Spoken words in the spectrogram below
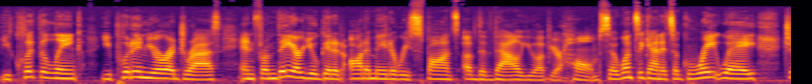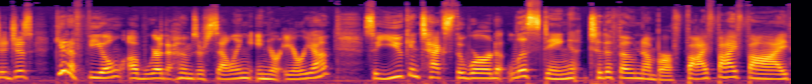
You click the link, you put in your address, and from there, you'll get an automated response of the value of your home. So, once again, it's a great way to just get a feel of where the homes are selling in your area. So, you can text the word listing to the phone number 555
